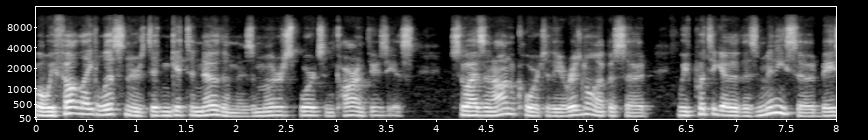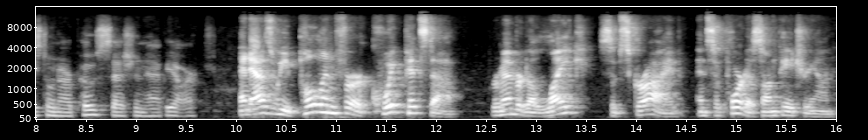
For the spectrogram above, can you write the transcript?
but we felt like listeners didn't get to know them as a motorsports and car enthusiasts. So, as an encore to the original episode, we put together this mini-sode based on our post-session happy hour. And as we pull in for a quick pit stop, remember to like, subscribe, and support us on Patreon.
